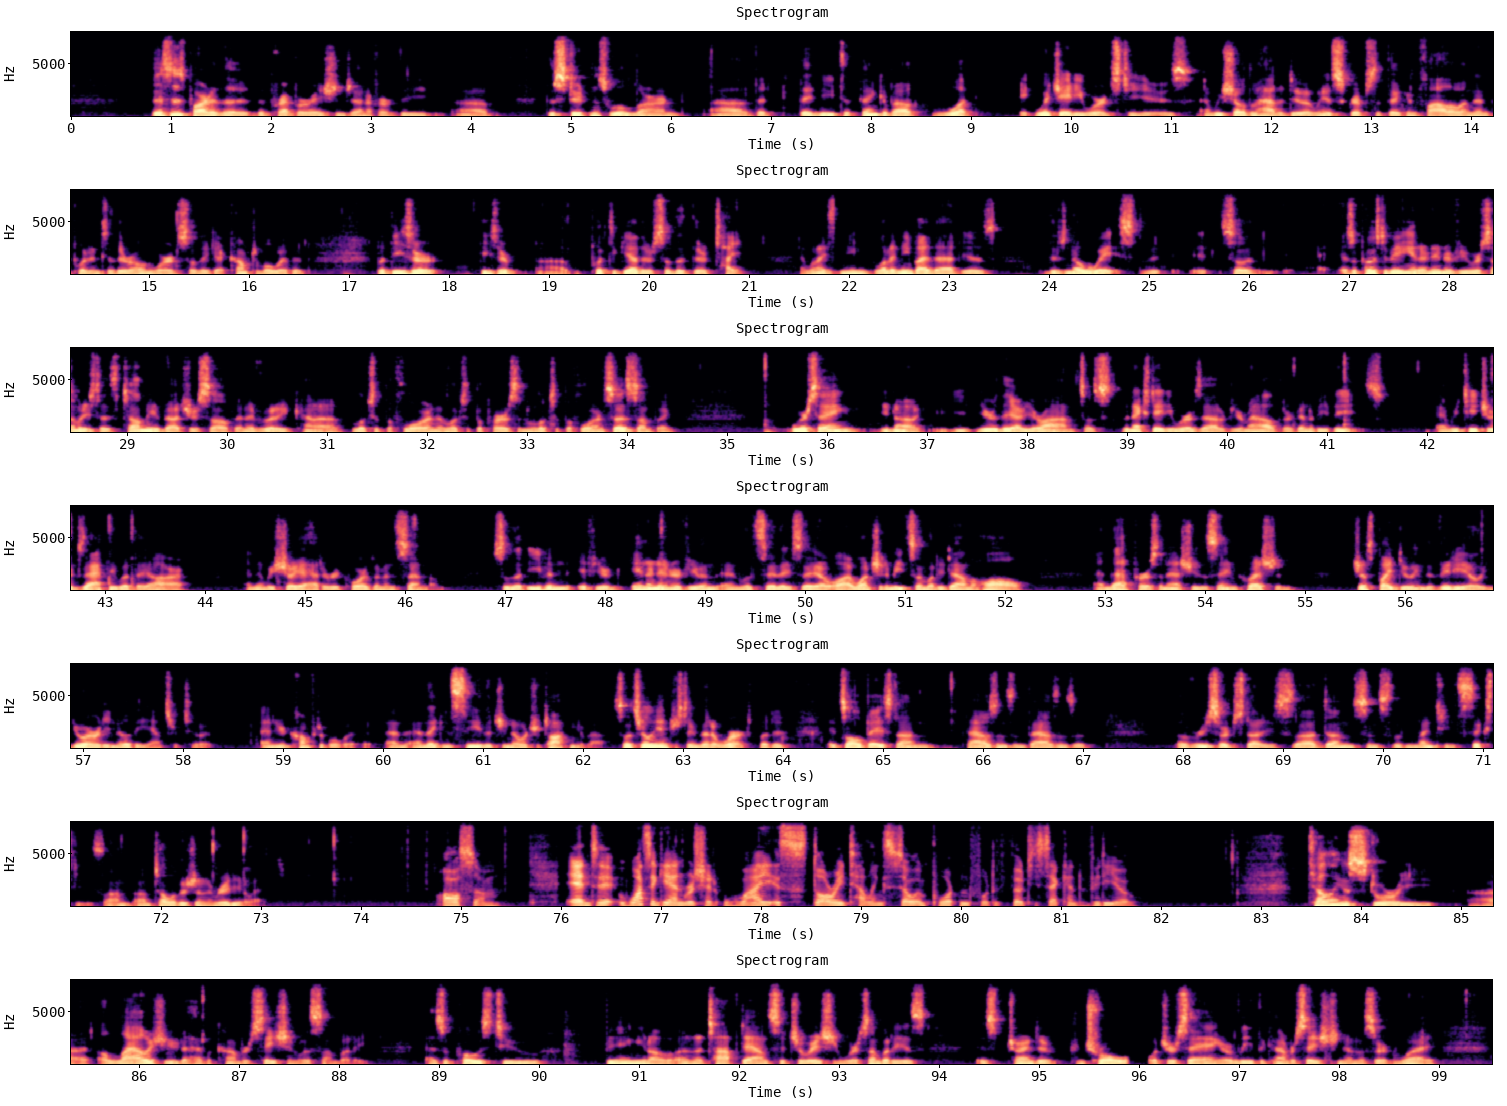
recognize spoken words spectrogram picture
This is part of the, the preparation, Jennifer. The, uh, the students will learn uh, that they need to think about what which 80 words to use, and we show them how to do it. We have scripts that they can follow and then put into their own words so they get comfortable with it. But these are these are uh, put together so that they're tight. And I mean what I mean by that is there's no waste. So as opposed to being in an interview where somebody says, "Tell me about yourself," and everybody kind of looks at the floor and then looks at the person and looks at the floor and says something we're saying, you know, you're there, you're on. So the next 80 words out of your mouth are going to be these. And we teach you exactly what they are, and then we show you how to record them and send them. So that even if you're in an interview and, and let's say they say, oh, I want you to meet somebody down the hall, and that person asks you the same question, just by doing the video, you already know the answer to it and you're comfortable with it and, and they can see that you know what you're talking about. So it's really interesting that it works, but it it's all based on thousands and thousands of of research studies uh, done since the 1960s on, on television and radio ads. Awesome. And uh, once again, Richard, why is storytelling so important for the 30 second video? Telling a story uh, allows you to have a conversation with somebody as opposed to being, you know, in a top down situation where somebody is is trying to control what you're saying or lead the conversation in a certain way.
